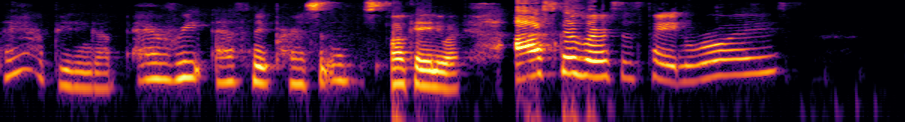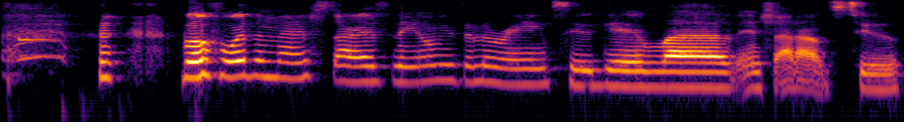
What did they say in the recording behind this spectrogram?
They are beating up every ethnic person. Okay, anyway. Asuka versus Peyton Royce. Before the match starts, Naomi's in the ring to give love and shout outs to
